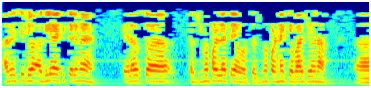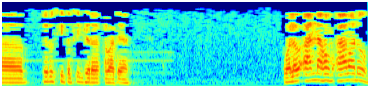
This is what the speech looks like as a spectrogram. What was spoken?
اب اسی جو اگلی آیت کریمہ ہے، پہلے اس کا ترجمہ پڑھ لیتے ہیں اور ترجمہ پڑھنے کے بعد جو ہے نا پھر اس کی تفصیل سے رہتے ہیں۔ ولو انہم آمنوا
